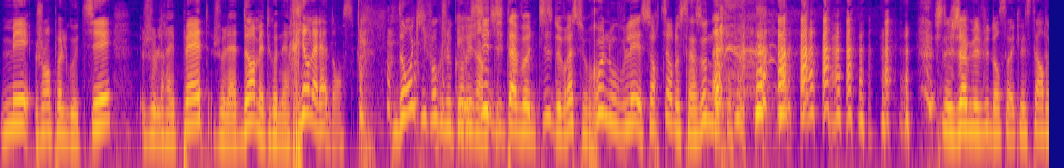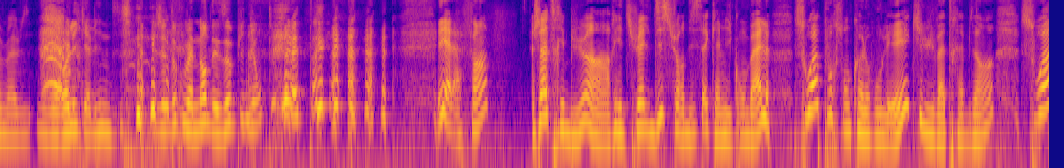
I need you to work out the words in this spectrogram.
mais Jean-Paul Gaultier je le répète je l'adore mais tu connais rien à la danse donc il faut que je Et corrige un aussi, petit Dita Von Teese devrait se renouveler et sortir de sa zone de. Je n'ai jamais vu danser avec les stars de ma vie. Je relis Kalindi. J'ai donc maintenant des opinions toutes faites. Et à la fin, j'attribue un rituel 10 sur 10 à Camille Combal, soit pour son col roulé, qui lui va très bien, soit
